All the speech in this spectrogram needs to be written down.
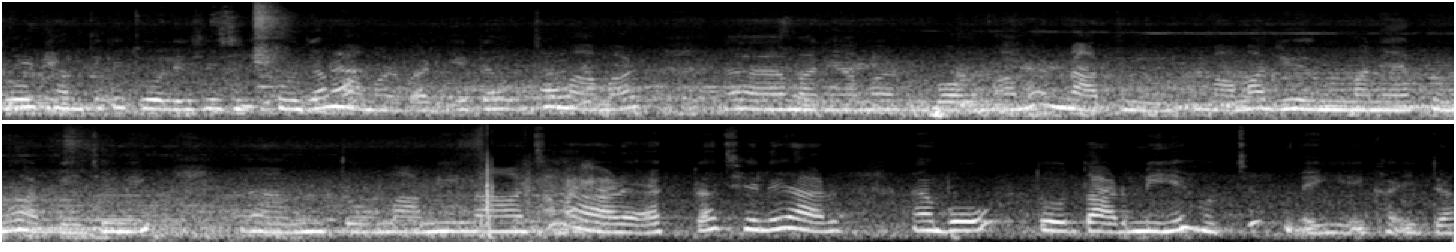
তো ওখান থেকে চলে এসেছি সোজা মামার বাড়ি। এটা হচ্ছে মামার মানে আমার বড় মামার নাতনি। মামা যে মানে এখনও আর বেঁচে নেই। তো মামি মা আছে আর একটা ছেলে আর বউ। তো তার মেয়ে হচ্ছে এই এখাইটা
